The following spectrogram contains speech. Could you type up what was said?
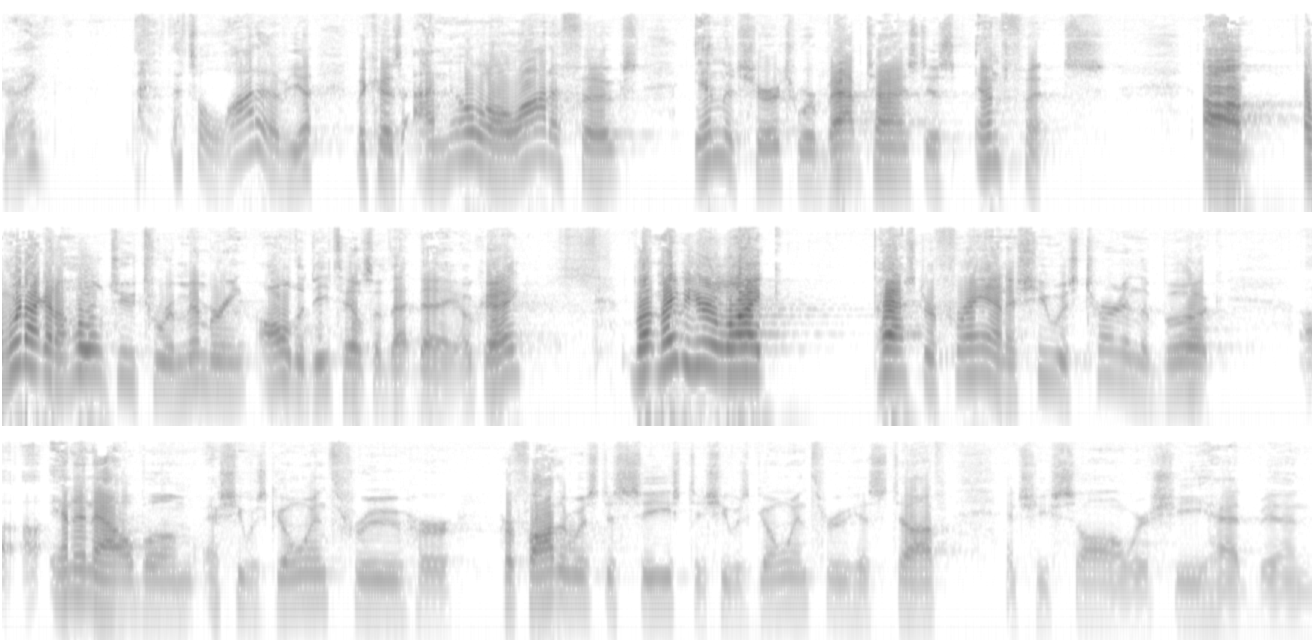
Okay, that's a lot of you because I know a lot of folks in the church were baptized as infants. Uh, and we're not going to hold you to remembering all the details of that day, okay? But maybe you're like Pastor Fran as she was turning the book uh, uh, in an album, as she was going through her, her father was deceased, and she was going through his stuff, and she saw where she had been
